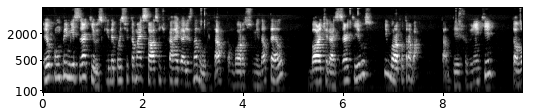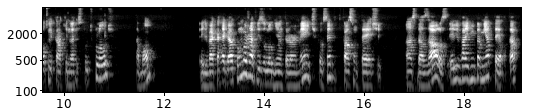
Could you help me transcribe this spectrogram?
eu comprimi esses arquivos, que depois fica mais fácil de carregar eles na nuvem, tá? Então, bora sumir da tela. Bora tirar esses arquivos e bora para o trabalho. Tá? Deixa eu vir aqui. Então, eu vou clicar aqui no RStudio Cloud, tá bom? Ele vai carregar, como eu já fiz o login anteriormente, que eu sempre faço um teste antes das aulas, ele vai vir para minha tela, tá?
